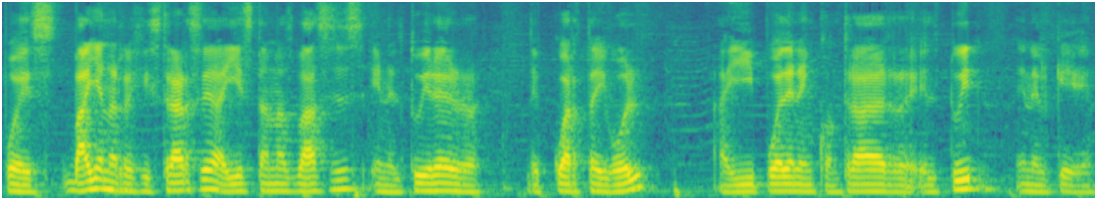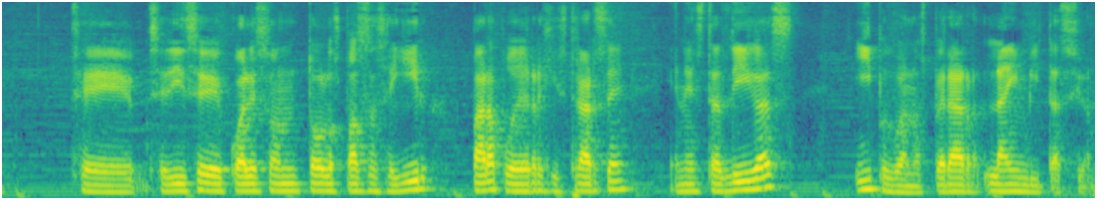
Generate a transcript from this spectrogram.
pues vayan a registrarse, ahí están las bases en el Twitter de Cuarta y Gol. Ahí pueden encontrar el tweet en el que se, se, dice cuáles son todos los pasos a seguir para poder registrarse en estas ligas y pues bueno, esperar la invitación.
